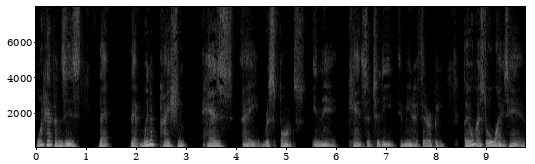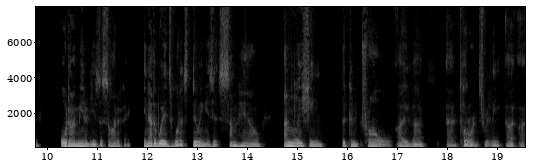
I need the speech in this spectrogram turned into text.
what happens is that that when a patient has a response in their cancer to the immunotherapy, they almost always have autoimmunity as a side effect. In other words, what it's doing is it's somehow unleashing the control over uh, tolerance, really. Uh, uh,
